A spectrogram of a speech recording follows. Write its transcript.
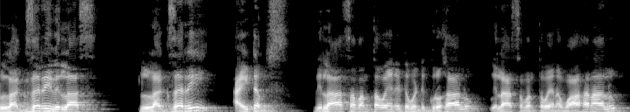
లగ్జరీ విలాస్ లగ్జరీ ఐటమ్స్ విలాసవంతమైనటువంటి గృహాలు విలాసవంతమైన వాహనాలు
